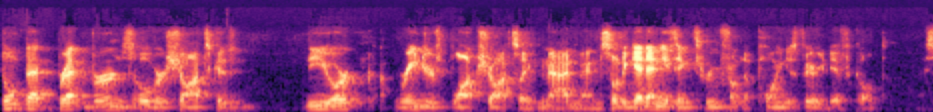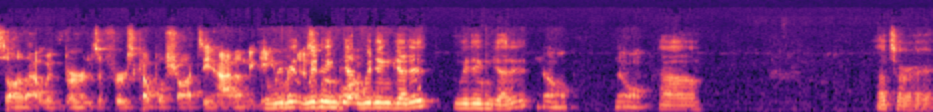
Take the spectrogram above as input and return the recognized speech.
don't bet Brent Burns over shots because New York Rangers block shots like madmen. So to get anything through from the point is very difficult. I saw that with Burns. The first couple shots he had on the game. we were didn't, we didn't get blocked. we didn't get it. We didn't get it. no, no. Uh, that's all right.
